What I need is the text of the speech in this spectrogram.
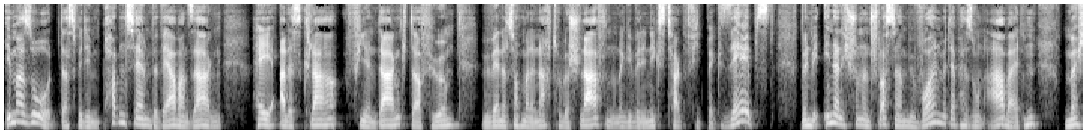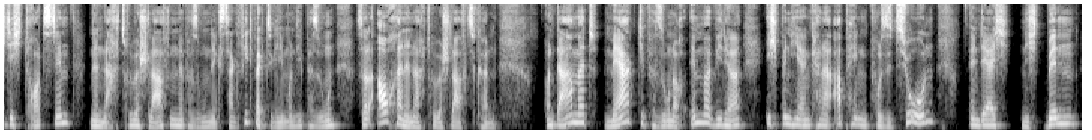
immer so, dass wir den potenziellen Bewerbern sagen, hey, alles klar, vielen Dank dafür. Wir werden jetzt noch mal eine Nacht drüber schlafen und dann geben wir den nächsten Tag Feedback. Selbst wenn wir innerlich schon entschlossen haben, wir wollen mit der Person arbeiten, möchte ich trotzdem eine Nacht drüber schlafen, der Person nächsten Tag Feedback zu geben und die Person soll auch eine Nacht drüber schlafen können. Und damit merkt die Person auch immer wieder, ich bin hier in keiner abhängigen Position, in der ich nicht bin,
